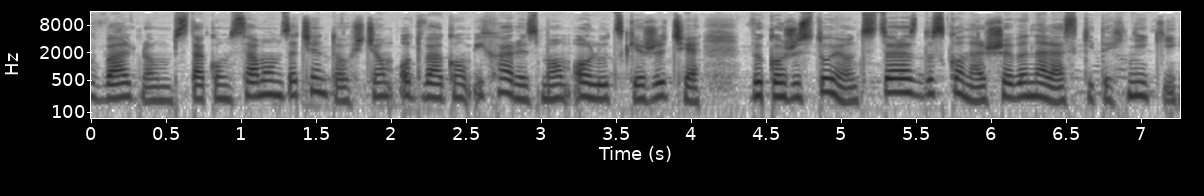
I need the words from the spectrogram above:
walczą z taką samą zaciętością, odwagą i charyzmą o ludzkie życie, wykorzystując coraz doskonalsze wynalazki techniki,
